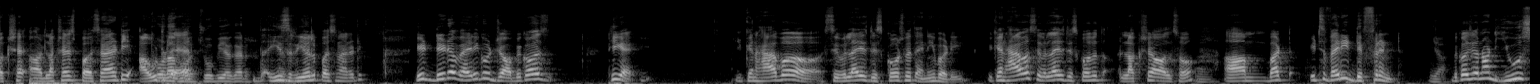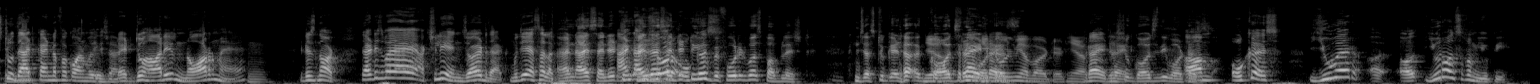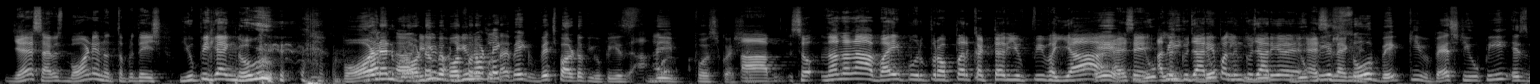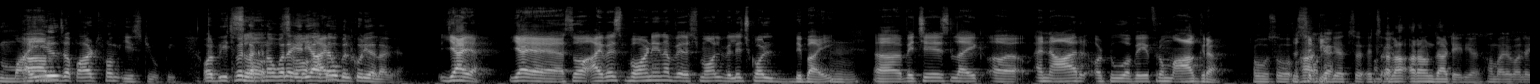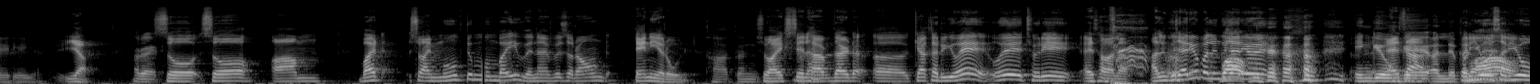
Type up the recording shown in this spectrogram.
Akshay, uh, Lakshay's personality out थोड़ा there बहुत जो भी अगर the, his real personality it did a very good job because ठीक है you can have a civilized discourse with anybody you can have a civilized discourse with Lakshay also um, but it's very different Yeah. because you're not used to that kind of a conversation right जो हमारी norm है it is not that is why I actually enjoyed that मुझे ऐसा लगता है and I sent it to, And and I'm I sure sent it to you Ocus- before it was published just to get a Yeah. gauge the Right, He right. told waters me about it yeah right just right to gauge the waters um Ocus you were uh, uh, you're also from UP yes I was born in Uttar Pradesh UP gang no born But, and uh, brought did up you में not- बहुत did you फर्क not होता है like- भाई which part of UP is the first question Um, so no no no भाई पूर proper कट्टर UP भैया Hey, ऐसे UP अलन गुजारी UP पलन गुजारी UP ऐसी is so लैंग्वेज big कि west UP is miles apart from east UP और बीच में So- लखनऊ वाला so एरिया आता है I- वो बिल्कुल ही अलग है yeah yeah yeah yeah yeah so i was born in a ve- small village called dibai uh, which is like uh, an hour or two away from agra Oh so The हाँ city. है it's it's ara- around that area हमारे वाला area ही है yeah right so so um but so i moved to mumbai when i was around 10 year old हाँ तो so i still have that uh, क्या कर रही हो ए ओए छोरी ऐसा वाला अलन गुजारी हो पलन गुजारी हो ए? इंगे उंगे अल्ले करियो Wow. सरियो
